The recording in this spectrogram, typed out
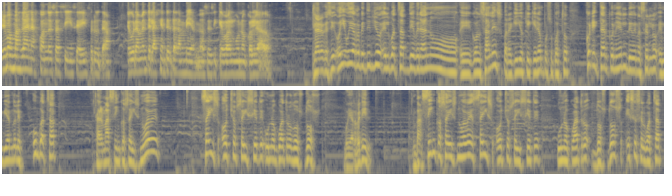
tenemos más ganas cuando es así, se disfruta. Seguramente la gente también, no sé si quedó alguno colgado. Claro que sí. Oye, voy a repetir yo el WhatsApp de Verano eh, González para aquellos que quieran, por supuesto, conectar con él. Deben hacerlo enviándoles un WhatsApp al más 569 68671422. Voy a repetir. Más 569 68671422. Ese es el WhatsApp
